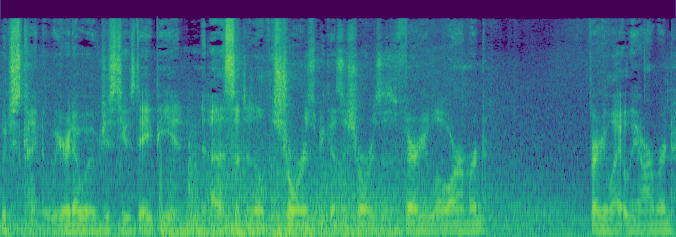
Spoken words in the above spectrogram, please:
which is kind of weird. I would have just used AP and uh, Citadel the Schors, because the Schors is very low armored. Very lightly armored.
